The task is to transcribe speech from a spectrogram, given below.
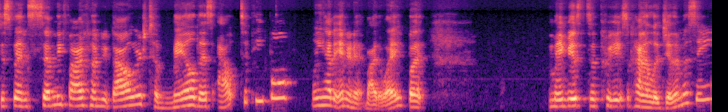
to spend $7,500 to mail this out to people? When you had the internet, by the way, but maybe it's to create some kind of legitimacy.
